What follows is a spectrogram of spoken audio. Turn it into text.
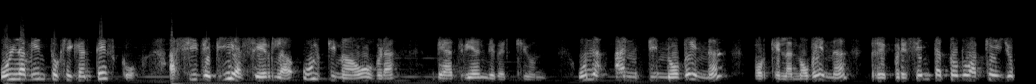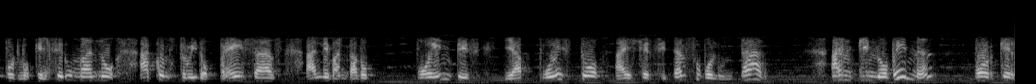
Un lamento gigantesco, así debía ser la última obra de Adrián de Berkion, una antinovena, porque la novena representa todo aquello por lo que el ser humano ha construido presas, ha levantado puentes y ha puesto a ejercitar su voluntad. Antinovena porque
